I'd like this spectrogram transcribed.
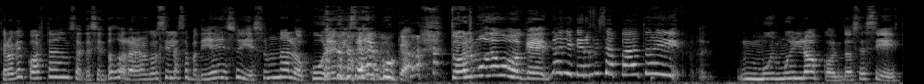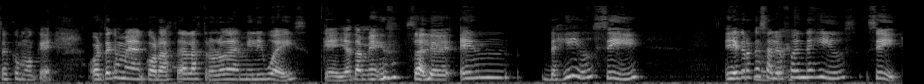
Creo que cuestan 700 dólares, algo así, las zapatillas y eso, y eso era una locura en esa época. Todo el mundo como que, no, yo quiero mis zapatos y muy, muy loco. Entonces sí, esto es como que, ahorita que me acordaste de la astróloga Emily Weiss, que ella también salió en The Hills, sí. Ella creo que salió fue en The Hills, sí.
